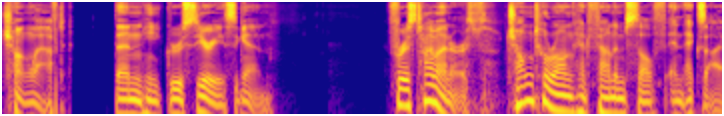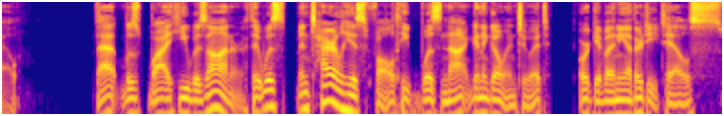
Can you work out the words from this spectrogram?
Chung laughed. Then he grew serious again. For his time on Earth, Chong Torong had found himself in exile. That was why he was on Earth. It was entirely his fault. He was not going to go into it or give any other details.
